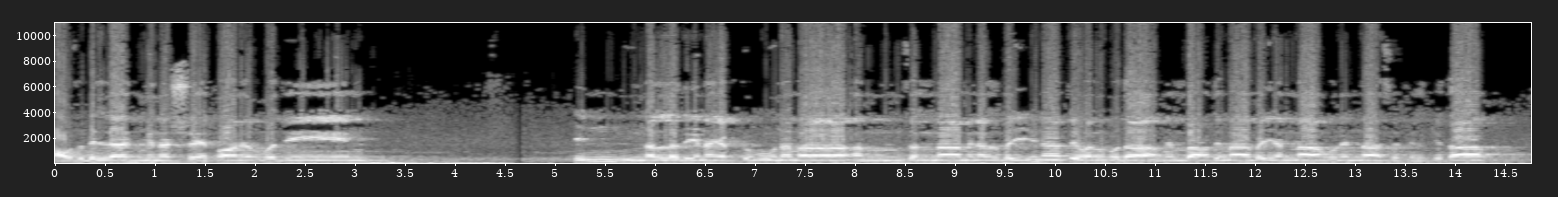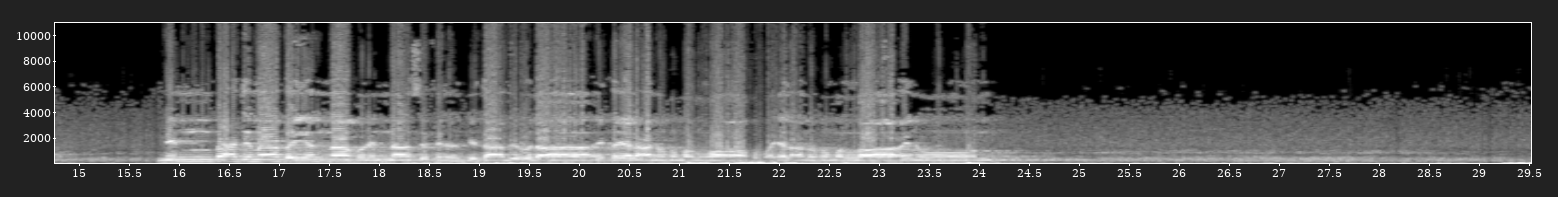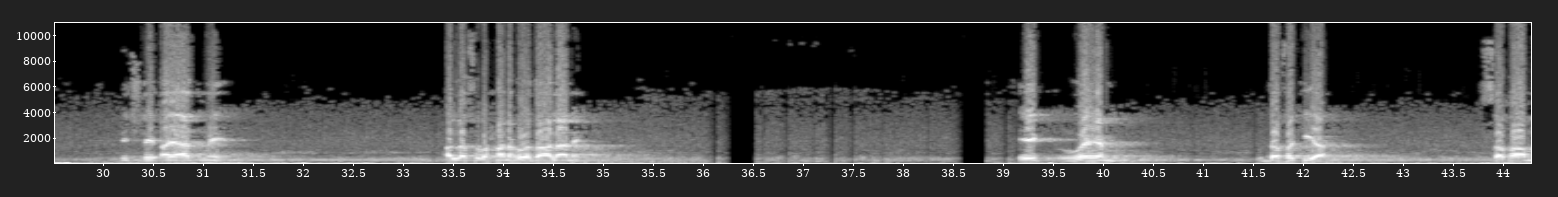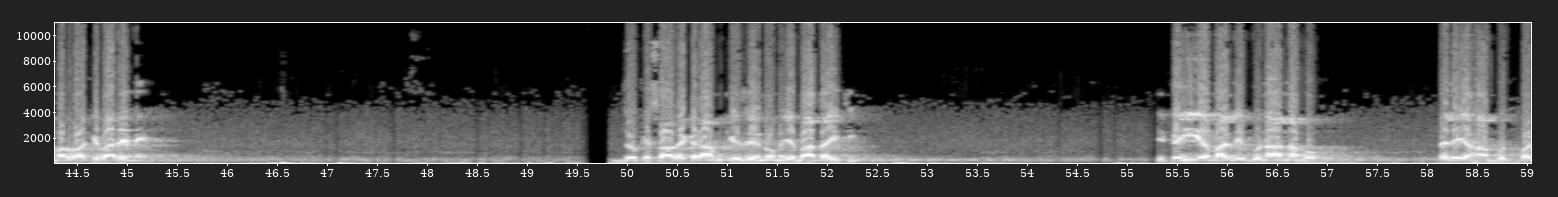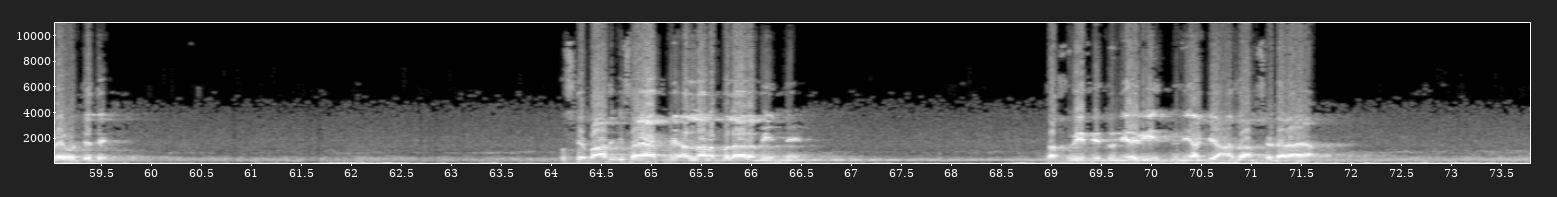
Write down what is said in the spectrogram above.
أعوذ بالله من الشيطان الرجيم. إن الذين يكتمون ما أنزلنا من البينات والهدى من بعد ما بيناه للناس في الكتاب، من بعد ما بيناه للناس في الكتاب أولئك يلعنهم الله ويلعنهم اللاعنون. پچھلے آیات میں اللہ سبحانہ و تعالی نے ایک وہم دفع کیا صفا مروا کے بارے میں، جو کہ صحابہ کرام کے ذہنوں میں یہ بات آئی تھی کہ کہیں یہ ہمارے لیے گناہ نہ ہو، پہلے یہاں بت پڑے ہوتے تھے۔ اس کے بعد اس آیات میں اللہ رب العالمین نے تخویف دنیاوی، دنیا کے عذاب سے ڈرایا۔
